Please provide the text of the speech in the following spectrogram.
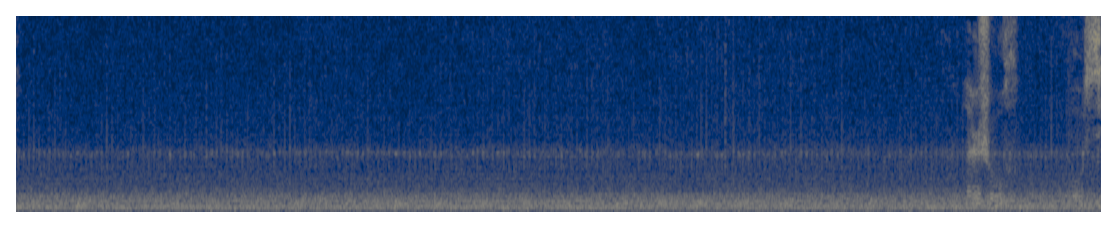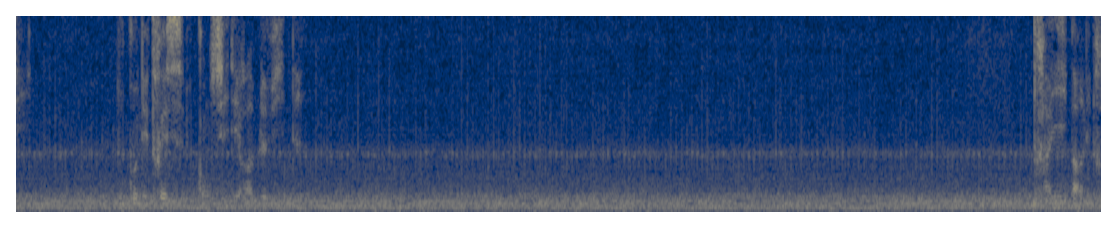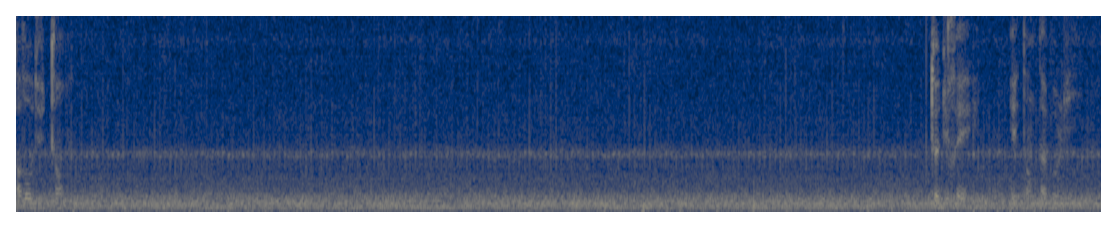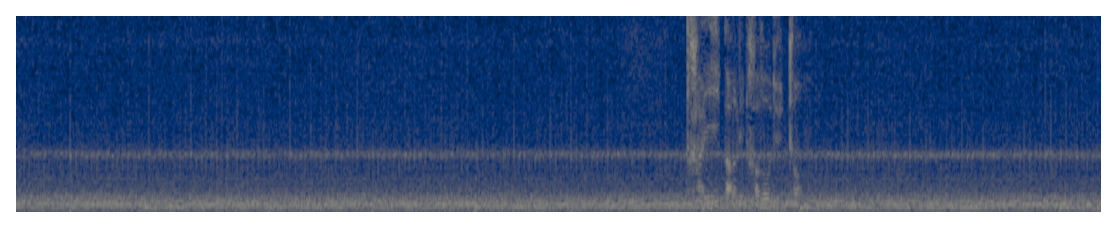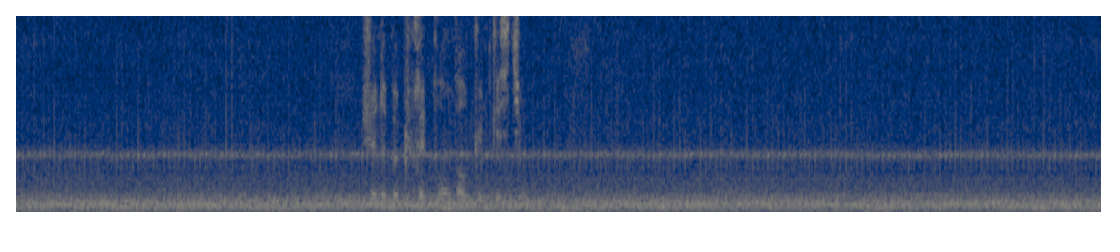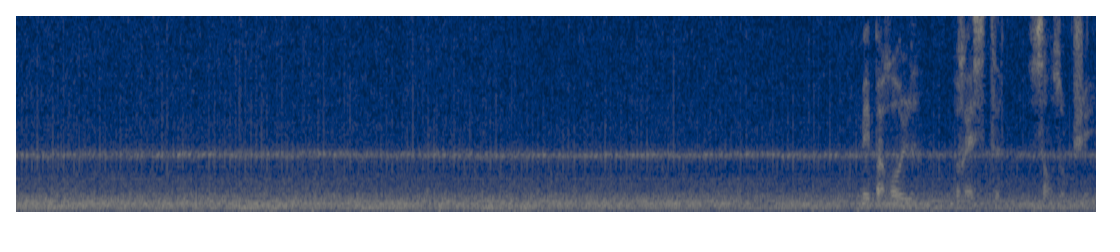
Un jour, vous aussi, vous connaîtrez ce considérable vide. Trahi par les travaux du temps. Toute durée étant abolie. trahi par les travaux du temps. Je ne peux plus répondre à aucune question. Mes paroles restent sans objet.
